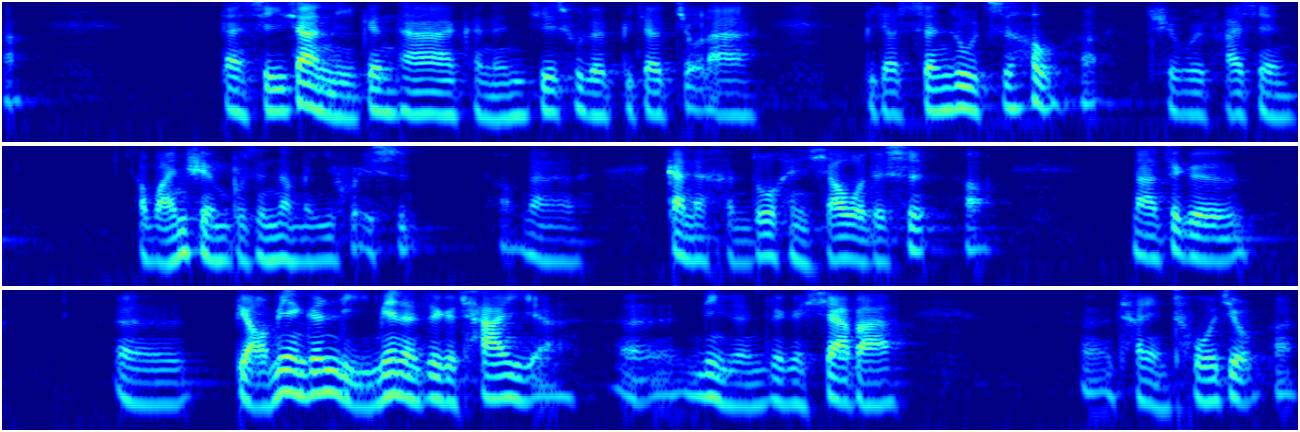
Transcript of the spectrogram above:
啊。但实际上，你跟他可能接触的比较久啦，比较深入之后啊，却会发现，他完全不是那么一回事。好，那干了很多很小我的事啊，那这个。呃，表面跟里面的这个差异啊，呃，令人这个下巴呃差点脱臼啊。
